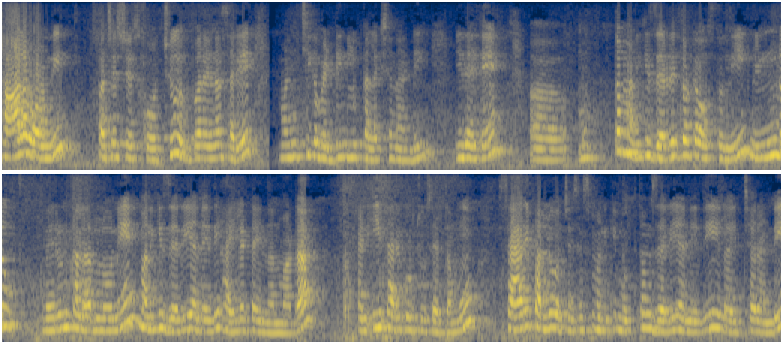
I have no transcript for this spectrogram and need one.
చాలా బాగుంది. పర్చేస్ చేసుకోవచ్చు. ఎవరైనా సరే. మంచిగా వెడ్డింగ్ లుక్ కలెక్షన్ అండి. ఇదైతే మొత్తం మొత్తం మనకి జెర్రీతోటే వస్తుంది. నిండు మెరూన్ కలర్లోనే మనకి జెర్రీ అనేది హైలైట్ అయిందనమాట అండ్ ఈ శారీ కూడా చూసేద్దాము. శారీ పళ్ళు వచ్చేసేసి మనకి మొత్తం జరీ అనేది ఇలా ఇచ్చారండి.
